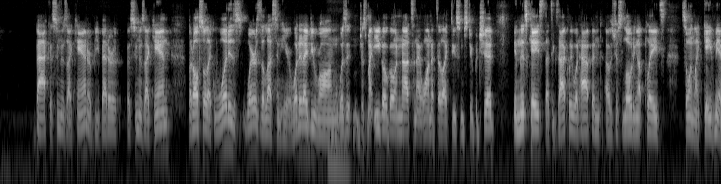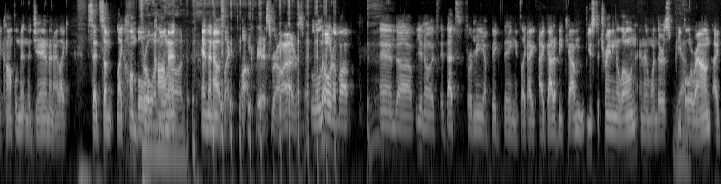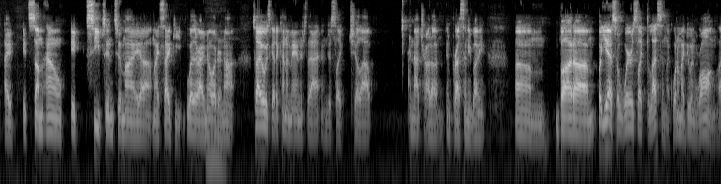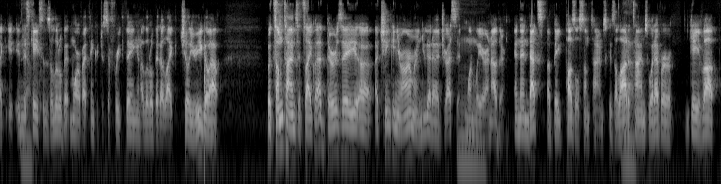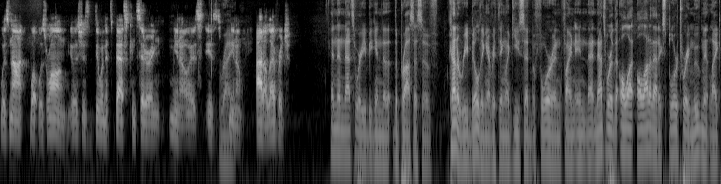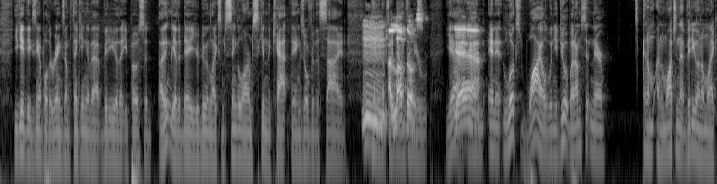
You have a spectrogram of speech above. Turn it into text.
back as soon as I can or be better as soon as I can but also like what is where's the lesson here? What did i do wrong? Mm. was it just my ego going nuts and i wanted to like do some stupid shit? In this case that's exactly what happened. I was just loading up plates. Someone like gave me a compliment in the gym and i like said some like humble comment. and then i was like fuck this bro. I just load them up. And uh, you know it's it, that's for me a big thing. It's like i, I gotta be i'm used to training alone. And then when there's people yeah. around I, I it somehow it seeps into my uh, my psyche whether i know mm. it or mm. not so I always got to kind of manage that and just like chill out and not try to impress anybody. Um, but um, but yeah, so where's like the lesson? Like, what am I doing wrong? Like in this yeah. case, it was a little bit more of I think just a freak thing and a little bit of like chill your ego out. But sometimes it's like well, there's a uh, a chink in your armor and you got to address it mm. one way or another. And then that's a big puzzle sometimes because a lot yeah. of times whatever gave up was not what was wrong. It was just doing its best considering you know is is right. you know out of leverage and then that's where you begin to, the process of kind of rebuilding everything like you said before and find and, that, and that's where the, a, lot, a lot of that exploratory movement like you gave the example of the rings i'm thinking of that video that you posted i think the other day you're doing like some single arm skin the cat things over the side mm, i love those your, yeah, yeah. And, and it looks wild when you do it but i'm sitting there and I'm and I'm watching that video and I'm like,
